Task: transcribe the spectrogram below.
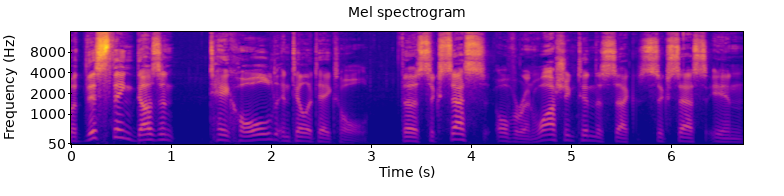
But this thing doesn't take hold until it takes hold. The success over in Washington, the sec- success in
